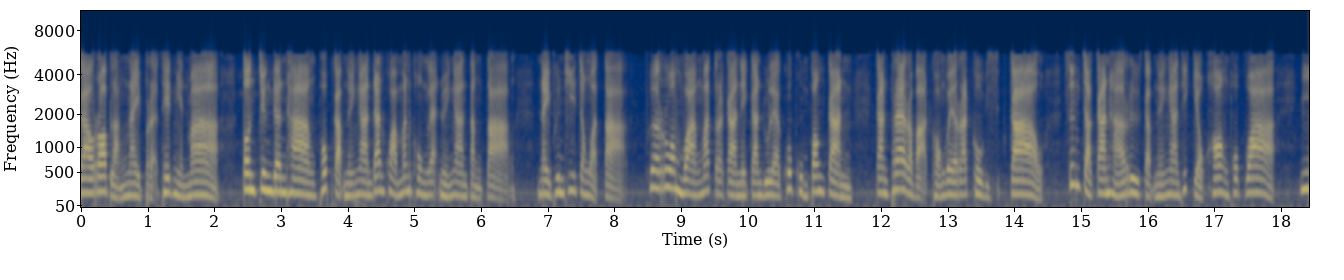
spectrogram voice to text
-19 รอบหลังในประเทศเมียนมา ตนจึงเดินทางพบกับหน่วยงานด้านความมั่นคงและหน่วยงานต่างๆ ในพื้นที่จังหวัดตาก เพื่อร่วมวางมาตรการในการดูแลควบคุมป้องกัน การแพร่ระบาดของไวรัสโควิด -19 ซึ่งจากการหารือกับหน่วยงานที่เกี่ยวข้องพบว่ามี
